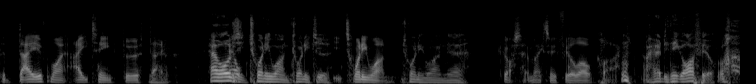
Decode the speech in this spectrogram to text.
the day of my 18th birthday. How old is he? 21, 22, He's 21. 21, yeah. Gosh, that makes me feel old, Clark. How do you think I feel?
